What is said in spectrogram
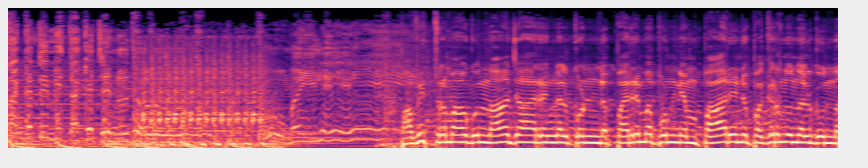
തക്കത്തിമി തക്കച്ചെന്നുതോ ഭൂമയിലേ. പവിത്രമാകുന്ന ആചാരങ്ങൾ കൊണ്ട് പരമപുണ്യം പാരിനു പകർന്നു നൽകുന്ന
